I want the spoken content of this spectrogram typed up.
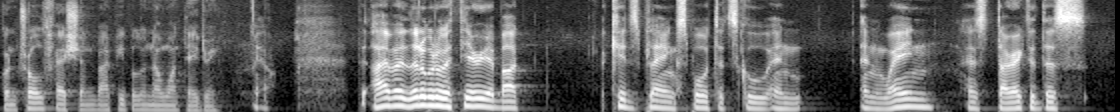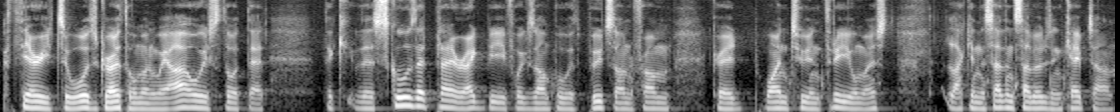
controlled fashion by people who know what they're doing. Yeah. I have a little bit of a theory about kids playing sports at school, and and Wayne has directed this theory towards growth hormone. Where I always thought that the the schools that play rugby, for example, with boots on from grade one, two, and three, almost like in the southern suburbs in Cape Town,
